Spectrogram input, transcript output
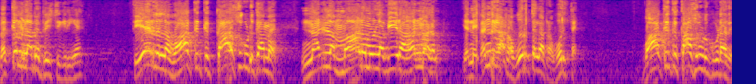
வெக்கம் இல்லாம பேசிட்டு இருக்கிறீங்க தேர்தல்ல வாக்குக்கு காசு கொடுக்காம நல்ல மானமுள்ள வீர ஆண்மகன். என்னை வென்று காட்டுறான் ஒருத்தன் காட்டுறான் ஒருத்தன். வாக்குக்கு காசு கொடுக்க கூடாது.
